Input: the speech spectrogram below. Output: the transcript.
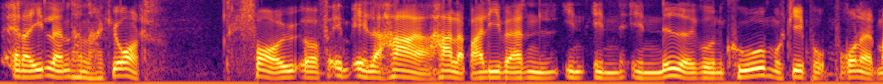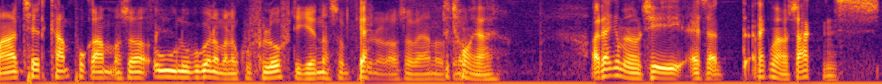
er der et eller andet, han har gjort, for, eller har, har der bare lige været en, en, en, en nedadgående kurve, måske på, på grund af et meget tæt kampprogram, og så uh, nu begynder man at kunne få luft igen, og så begynder ja, der også at være noget. det tror jeg. Og der kan man jo til, altså, der kan man jo sagtens,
